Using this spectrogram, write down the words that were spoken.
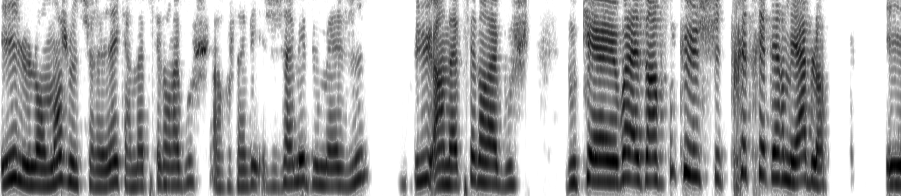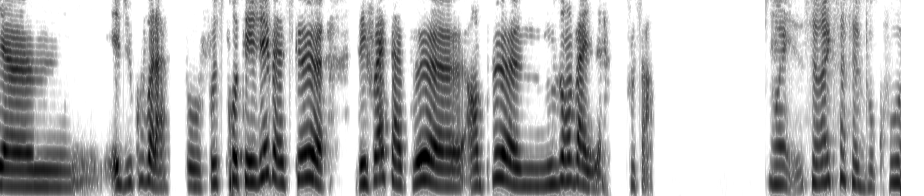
Et le lendemain, je me suis réveillée avec un abcès dans la bouche. Alors, je n'avais jamais de ma vie eu un abcès dans la bouche. Donc euh, voilà, j'ai l'impression que je suis très très perméable. Et, euh, et du coup, voilà, faut, faut se protéger parce que euh, des fois, ça peut un peu nous envahir, tout ça. Oui, c'est vrai que ça fait beaucoup.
